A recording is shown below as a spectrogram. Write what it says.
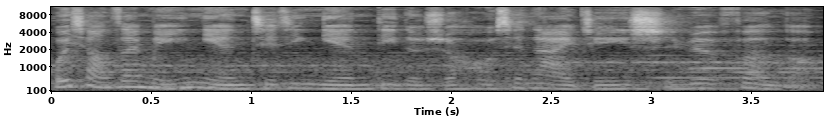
回想在每一年接近年底的时候，现在已经十月份了。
